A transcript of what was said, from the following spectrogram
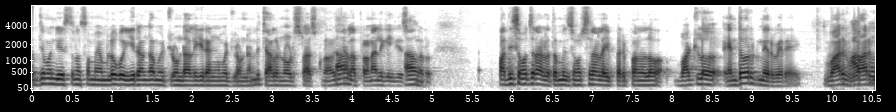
ఉద్యమం చేస్తున్న సమయంలో ఈ రంగం ఇట్లా ఉండాలి ఈ రంగం ఇట్లా ఉండాలి చాలా నోట్స్ రాసుకున్నారు. చాలా ప్రణాళికలు చేసుకున్నారు. పది సంవత్సరాలు తొమ్మిది సంవత్సరాల ఈ పరిపాలనలో వాటిలో ఎంతవరకు నెరవేరాయి? వారి వారి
